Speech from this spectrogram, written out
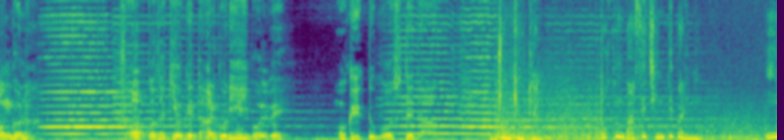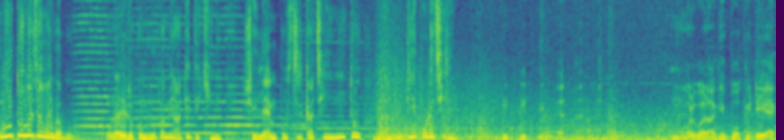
অঙ্গনা, সব কথা কি ওকে দাঁড় করিয়েই বলবে? ওকে একটু বসতে দাও। চমকে উঠলাম। তখন বাসে চিনতে পারিনি। ইনি তো আমার জামাইবাবু। ওনার এরকম রূপ আমি আগে দেখিনি। সেই ল্যাম্প পোস্টের কাছে ইনি তো লুটিয়ে পড়েছিলেন। মরবার আগে পকেটে এক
